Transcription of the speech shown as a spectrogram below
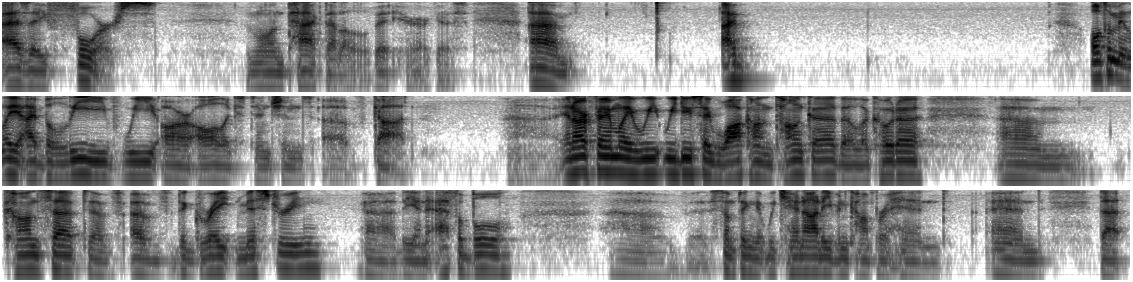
as a force. And we'll unpack that a little bit here, I guess. Um, I ultimately, I believe we are all extensions of God. Uh, in our family, we, we do say Wakan Tanka, the Lakota um, concept of, of the great mystery, uh, the ineffable, uh, something that we cannot even comprehend. And that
